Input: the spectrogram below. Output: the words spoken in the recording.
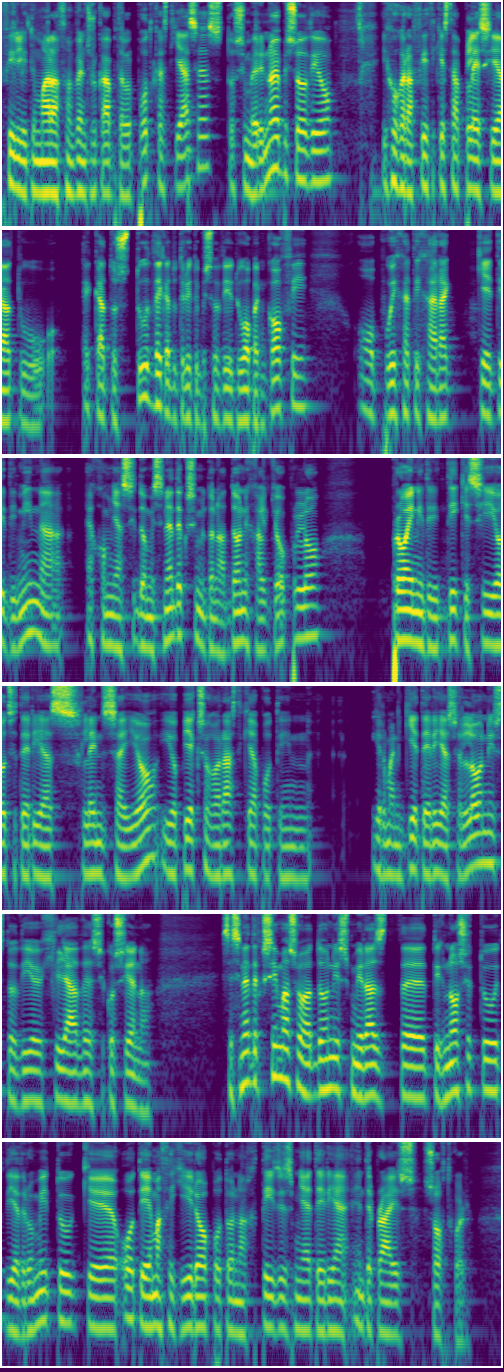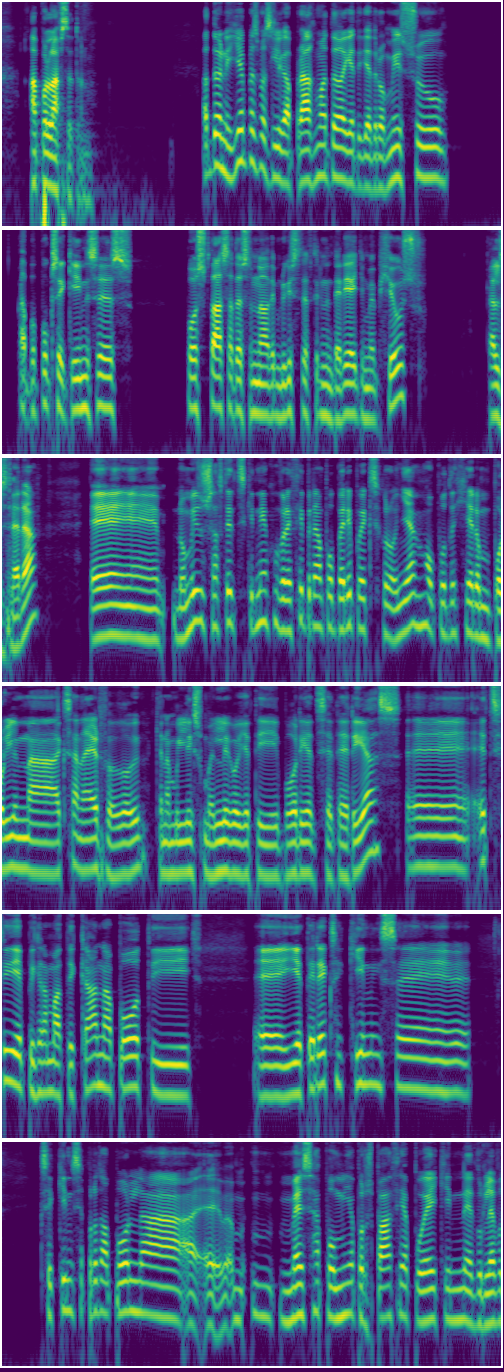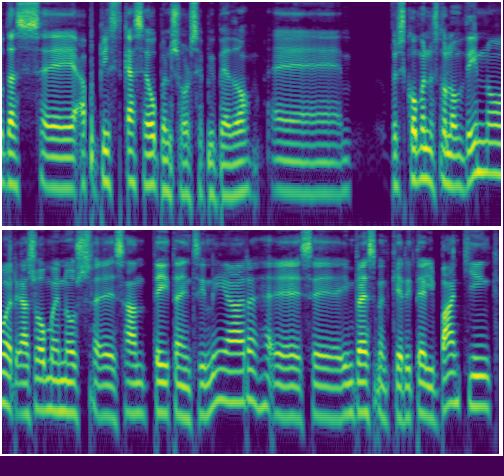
Φίλοι του Marathon Venture Capital Podcast, γεια σας. Το σημερινό επεισόδιο ηχογραφήθηκε στα πλαίσια του 113ου επεισοδίου του Open Coffee, όπου είχα τη χαρά και την τιμή να έχω μια σύντομη συνέντευξη με τον Αντώνη Χαλκιόπουλο, πρώην ιδρυτή και CEO της εταιρείας Lenses.io, η οποία εξαγοράστηκε από την γερμανική εταιρεία Celonis το 2021. Στη συνέντευξή μας ο Αντώνης μοιράζεται τη γνώση του, τη διαδρομή του και ό,τι έμαθε γύρω από το να χτίζεις μια εταιρεία enterprise software. Απολαύστε τον. Αντώνη, για πες μας λίγα πράγματα για τη διαδρομή σου, από πού ξεκίνησες, πώς φτάσατε στο να δημιουργήσετε αυτή την εταιρεία και με ποιους. Καλησπέρα. Ε, νομίζω σε αυτή τη σκηνή έχω βρεθεί πριν από περίπου 6 χρόνια, οπότε χαίρομαι πολύ να ξαναέρθω εδώ και να μιλήσουμε λίγο για την πορεία της εταιρείας. Ε, έτσι επιγραμματικά να πω ότι ε, η εταιρεία ξεκίνησε, ξεκίνησε πρώτα απ' όλα ε, μέσα από μια προσπάθεια που έγινε δουλεύοντας ε, αποκλειστικά σε open source επίπεδο. Ε, βρισκόμενος στο Λονδίνο, εργαζόμενος ε, σαν data engineer σε investment και retail banking,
